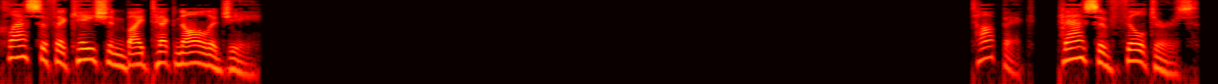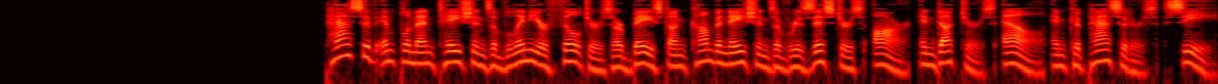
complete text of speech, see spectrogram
Classification by technology Topic: Passive filters. Passive implementations of linear filters are based on combinations of resistors R, inductors L, and capacitors C.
